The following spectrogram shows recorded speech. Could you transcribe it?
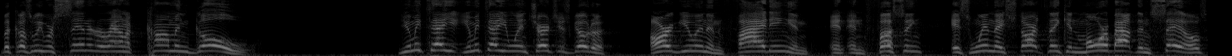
Because we were centered around a common goal. You me tell you, you me tell you when churches go to arguing and fighting and, and, and fussing, it's when they start thinking more about themselves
